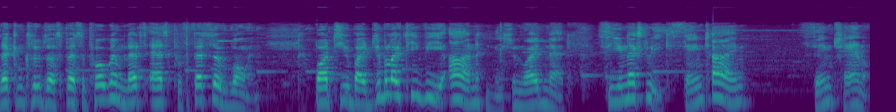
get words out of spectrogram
That concludes our special program. Let's ask Professor Rowan. Brought to you by Jubilife TV on Nationwide Net. See you next week. Same time, same channel.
